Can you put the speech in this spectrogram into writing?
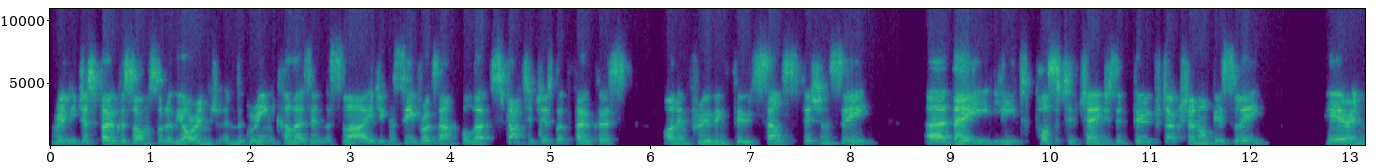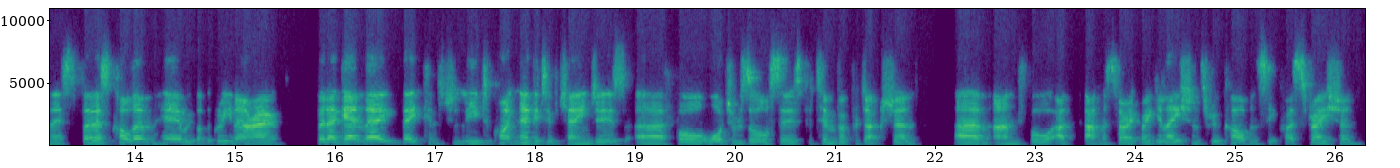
really just focus on sort of the orange and the green colors in the slide, you can see, for example, that strategies that focus on improving food self-sufficiency, uh, they lead to positive changes in food production, obviously. Here in this first column here, we've got the green arrow, but again, they, they can lead to quite negative changes uh, for water resources, for timber production, um, and for atmospheric regulation through carbon sequestration.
